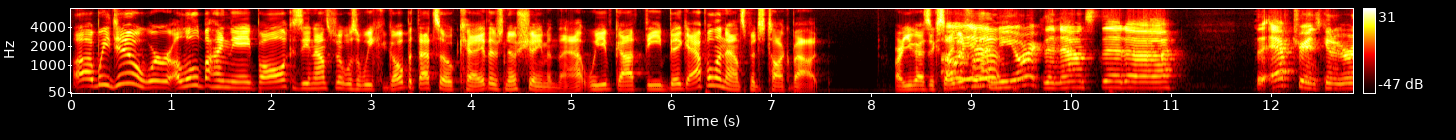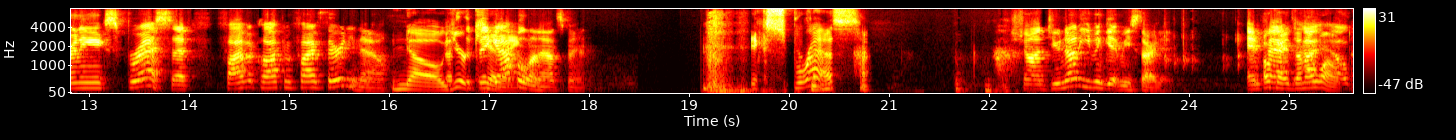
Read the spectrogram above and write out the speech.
Uh, we do. We're a little behind the eight ball because the announcement was a week ago, but that's okay. There's no shame in that. We've got the big Apple announcement to talk about. Are you guys excited oh for yeah, that? New York they announced that uh, the F train is going to be running express at five o'clock and five thirty now. no, That's you're kidding. the Big kidding. Apple announcement. Express. Sean, do not even get me started. In Okay, fact, then I won't.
